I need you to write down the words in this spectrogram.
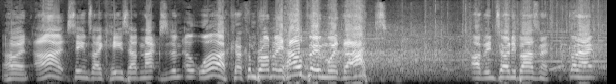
I went, ah, it seems like he's had an accident at work. I can probably help him with that. I've been Tony Basnett. Good night.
